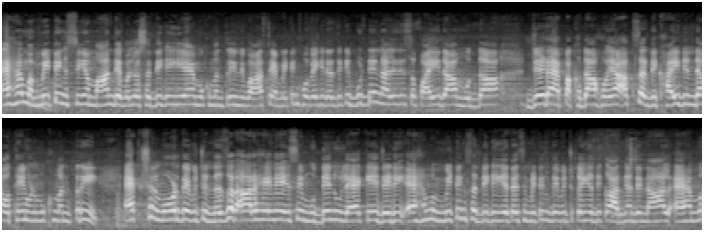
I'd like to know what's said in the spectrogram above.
ਅਹਿਮ ਮੀਟਿੰਗ ਸੀਐਮ ਮਾਨ ਦੇ ਵੱਲੋਂ ਸੱਦੀ ਗਈ ਹੈ ਮੁੱਖ ਮੰਤਰੀ ਨਿਵਾਸ ਤੇ ਮੀਟਿੰਗ ਹੋਵੇਗੀ ਦੱਸਦੇ ਕਿ ਬੁੱਢੇ ਨਾਲੇ ਦੀ ਸਫਾਈ ਦਾ ਮੁੱਦਾ ਜਿਹੜਾ ਹੈ ਭਖਦਾ ਹੋਇਆ ਅਕਸਰ ਦਿਖਾਈ ਦਿੰਦਾ ਹੈ। ਉੱਥੇ ਹੀ ਹੁਣ ਮੁੱਖ ਮੰਤਰੀ ਐਕਸ਼ਨ ਮੋਡ ਦੇ ਵਿੱਚ ਨਜ਼ਰ ਆ ਰਹੇ ਨੇ ਇਸੇ ਮੁੱਦੇ ਨੂੰ ਲੈ ਕੇ ਜਿਹੜੀ ਅਹਿਮ ਮੀਟਿੰਗ ਸੱਦੀ ਗਈ ਹੈ ਤਾਂ ਇਸ ਮੀਟਿੰਗ ਦੇ ਵਿੱਚ ਕਈ ਅਧਿਕਾਰੀਆਂ ਦੇ ਨਾਲ ਅਹਿਮ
